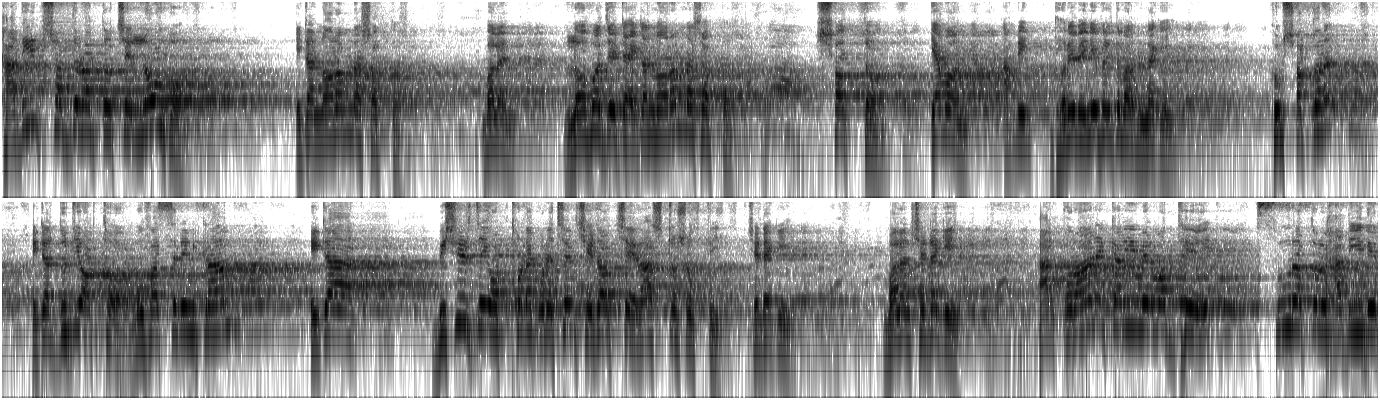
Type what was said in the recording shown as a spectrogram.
হাদিদ শব্দের অর্থ হচ্ছে লৌহ। এটা নরম না শক্ত? বলেন, লৌহ যেটা, এটা নরম না শক্ত? শক্ত। কেমন? আপনি ধরে ভেঙে ফেলতে পারবেন নাকি? খুব শক্ত না? এটা দুটি অর্থ, মুফাসসিরিন ক্রাম। এটা বিশেষ যে অর্থটা করেছেন, সেটা হচ্ছে রাষ্ট্র শক্তি সেটা কি? বলেন, সেটা কি? আর কোরআনে কারিমের মধ্যে সুরাতুল হাদিদের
